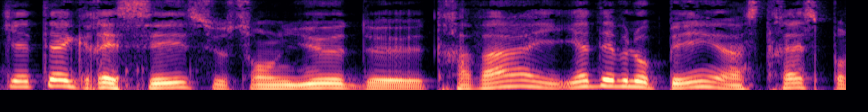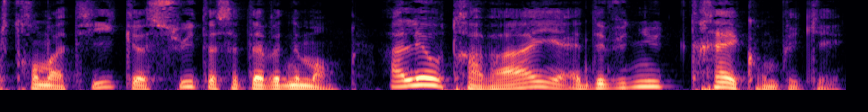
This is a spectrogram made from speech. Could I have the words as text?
qui a été agressée sur son lieu de travail et a développé un stress post-traumatique suite à cet événement. Aller au travail est devenu très compliqué.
